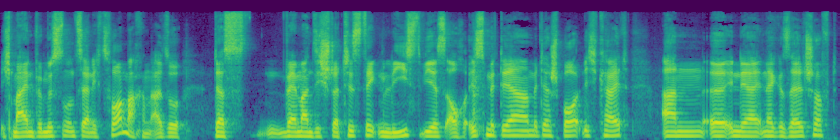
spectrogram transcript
ich meine, wir müssen uns ja nichts vormachen. Also dass wenn man sich Statistiken liest, wie es auch ist mit der mit der Sportlichkeit an äh, in der in der Gesellschaft,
